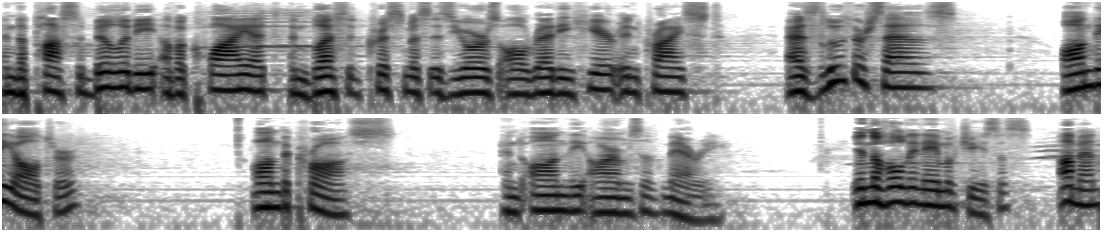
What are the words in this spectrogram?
and the possibility of a quiet and blessed Christmas is yours already here in Christ. As Luther says, on the altar, on the cross, and on the arms of Mary. In the holy name of Jesus. Amen.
